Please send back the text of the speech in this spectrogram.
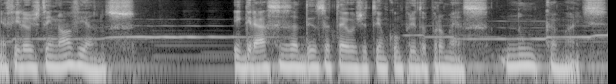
Minha filha hoje tem nove anos. E graças a Deus até hoje eu tenho cumprido a promessa. Nunca mais.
